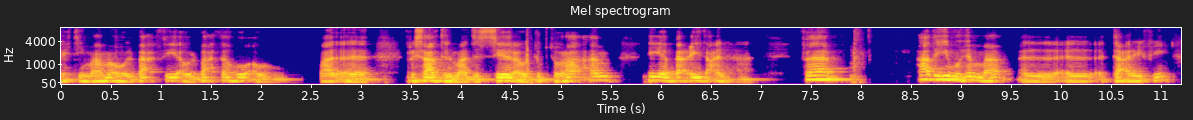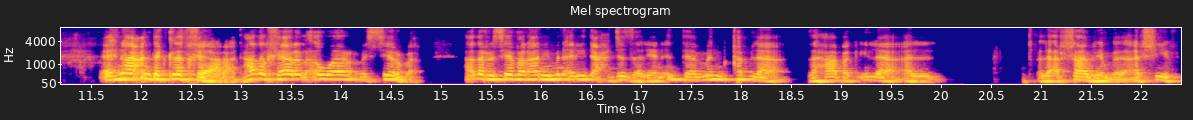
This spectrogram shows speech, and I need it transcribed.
اهتمامه البحثي أو البحثه أو آه، رسالة الماجستير أو الدكتوراه أم هي بعيد عنها. فهذه مهمة التعريفي. هنا عندك ثلاث خيارات. هذا الخيار الأول ريسيرفر هذا الريسيفر أنا من أريد أحجزه لأن أنت من قبل ذهابك إلى الأرشيف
